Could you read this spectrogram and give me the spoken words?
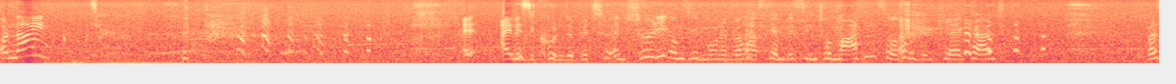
Oh nein! Äh, Eine Sekunde bitte. Entschuldigung, Simone, du hast hier ein bisschen Tomatensauce gekleckert. Was,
